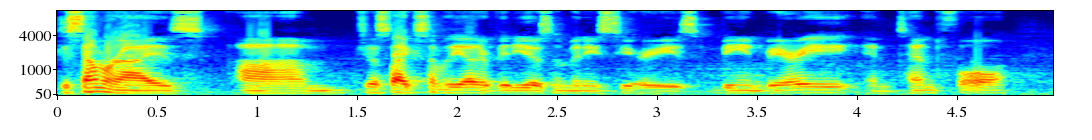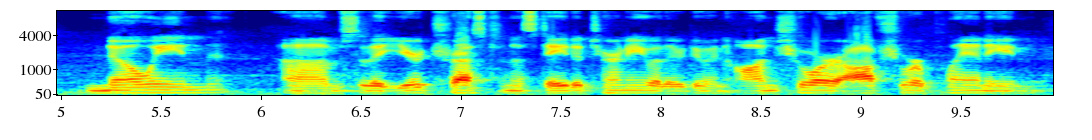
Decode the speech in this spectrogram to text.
to summarize, um, just like some of the other videos in the mini series, being very intentful, knowing um, so that your trust in a estate attorney, whether doing onshore or offshore planning,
